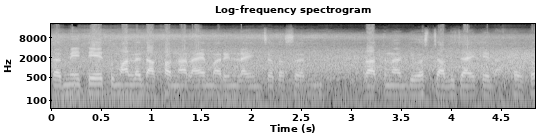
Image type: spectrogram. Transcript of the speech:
तर मी ते तुम्हाला दाखवणार आहे मरीन लाईनचं कसं रातना दिवस चालूच आहे ते दाखवतो.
